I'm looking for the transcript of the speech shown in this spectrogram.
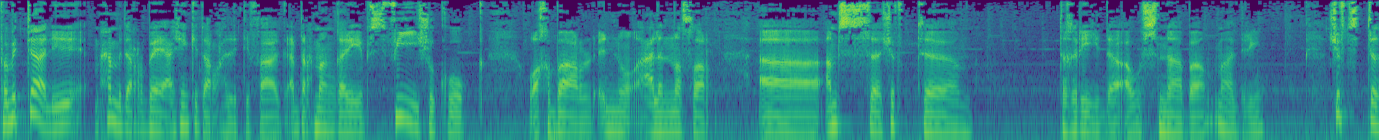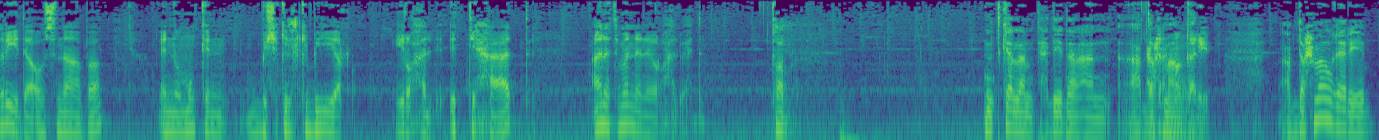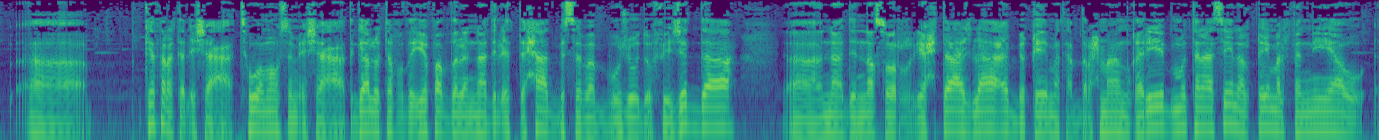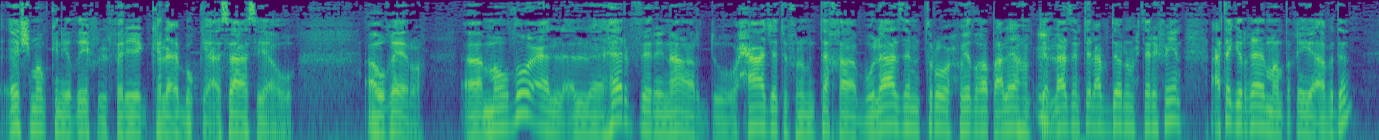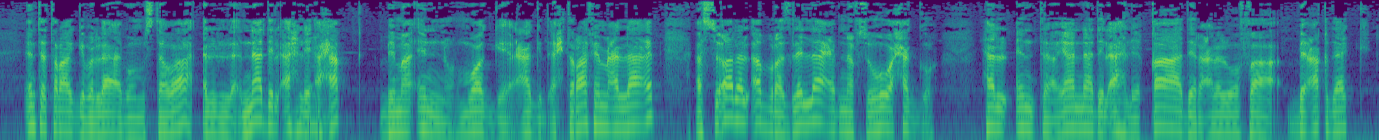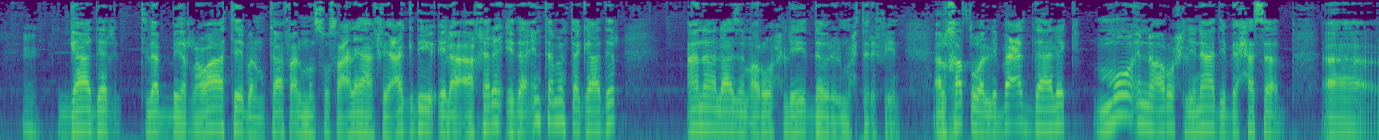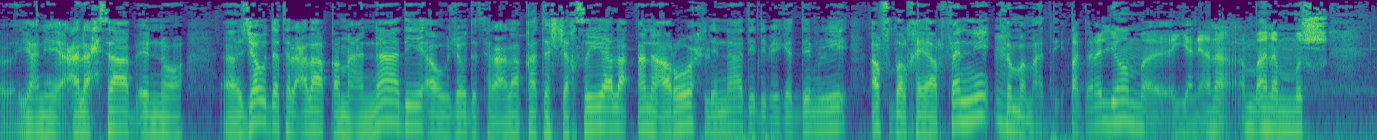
فبالتالي محمد الربيع عشان كذا راح الاتفاق. عبد الرحمن غريب في شكوك وأخبار إنه على النصر. آه أمس شفت آه تغريدة أو سنابة ما أدري. شفت تغريدة أو سنابة إنه ممكن بشكل كبير يروح الاتحاد. أنا أتمنى إنه يروح الوحدة. تفضل. نتكلم تحديدا عن عبد الرحمن الرحمن غريب. عبد الرحمن غريب آه كثرة الإشاعات. هو موسم إشاعات. قالوا تفضل يفضل النادي الاتحاد بسبب وجوده في جدة. آه نادي النصر يحتاج لاعب بقيمة عبد الرحمن غريب متناسين القيمة الفنية وإيش ممكن يضيف للفريق كلعبه كأساسي أو أو غيره. آه، موضوع ال- الهيرفي رينارد وحاجته في المنتخب ولازم تروح ويضغط عليهم لازم تلعب دور المحترفين أعتقد غير منطقية ابدا. أنت تراقب اللاعب ومستواه. ال- النادي الأهلي أحق بما إنه موقع عقد احترافي مع اللاعب. السؤال الأبرز للاعب نفسه هو حقه. هل أنت يا النادي الأهلي قادر على الوفاء بعقدك؟ قادر تلبي الرواتب المكافأة المنصوص عليها في عقدي إلى آخره؟ إذا أنت ما أنت قادر أنا لازم أروح لدوري المحترفين. الخطوة اللي بعد ذلك مو أنه أروح لنادي بحسب آه يعني على حساب أنه آه، جودة العلاقة مع النادي أو جودة العلاقات الشخصية لا أنا أروح للنادي اللي بيقدم لي أفضل خيار فني ثم مادي. طيب أنا اليوم آه، يعني أنا أنا مش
